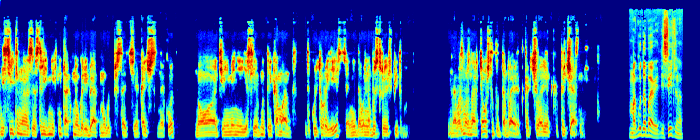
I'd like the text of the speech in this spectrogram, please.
действительно, среди них не так много ребят могут писать качественный код, но, тем не менее, если внутри команд эта культура есть, они довольно быстро ее впитывают. Возможно, Артем что-то добавит, как человек причастный. Могу добавить, действительно.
